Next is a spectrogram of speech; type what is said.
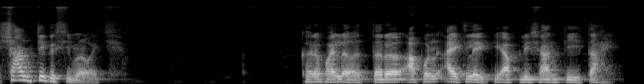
शांती कशी मिळवायची? खरं पाहिलं तर आपण ऐकलंय की आपली शांती इथं आहे.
